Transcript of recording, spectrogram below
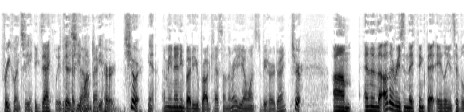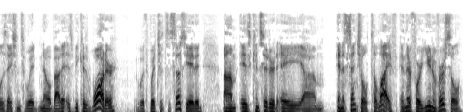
frequency Exactly. because you want to be heard. Sure. Yeah. I mean, anybody who broadcasts on the radio wants to be heard, right? Sure. Um, and then the other reason they think that alien civilizations would know about it is because water, with which it's associated, um, is considered a um, an essential to life and therefore universal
